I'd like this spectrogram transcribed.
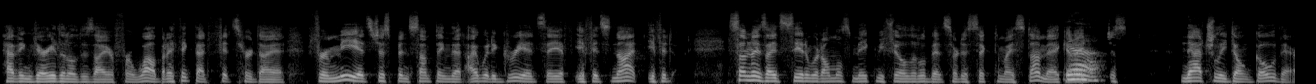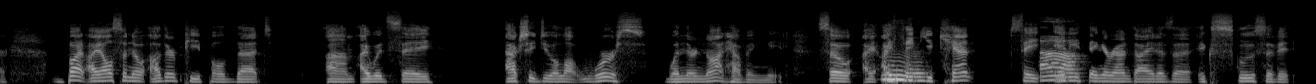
having very little desire for a while. But I think that fits her diet. For me, it's just been something that I would agree. I'd say if if it's not if it sometimes I'd see it, it would almost make me feel a little bit sort of sick to my stomach, and yeah. I just naturally don't go there. But I also know other people that um, I would say actually do a lot worse when they're not having meat. So I, I think Mm. you can't say Ah, anything around diet as a exclusive. It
